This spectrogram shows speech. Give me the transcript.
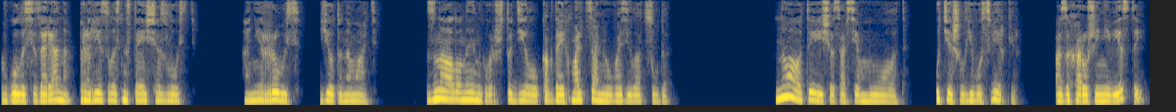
В голосе Заряна прорезалась настоящая злость. Они Русь, Йотуна мать. Знал он, Ингвар, что делал, когда их мальцами увозил отсюда. «Но ты еще совсем молод», — утешил его Сверкер. «А за хорошей невестой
